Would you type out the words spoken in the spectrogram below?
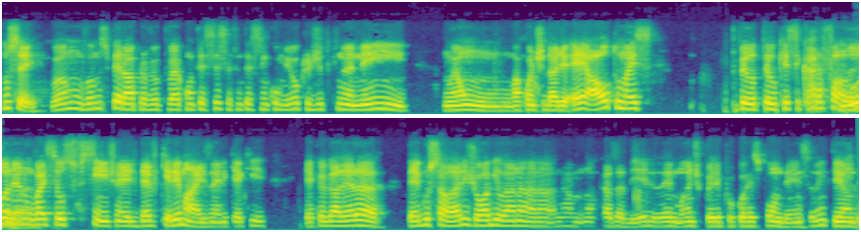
não sei. Vamos, vamos esperar para ver o que vai acontecer. 75 mil, acredito que não é nem não é um, uma quantidade, é alto, mas pelo, pelo que esse cara falou, né, não vai ser o suficiente, né? Ele deve querer mais, né? Ele quer que, quer que a galera pegue o salário e jogue lá na, na, na casa dele, né, mande para ele por correspondência. Eu não entendo.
